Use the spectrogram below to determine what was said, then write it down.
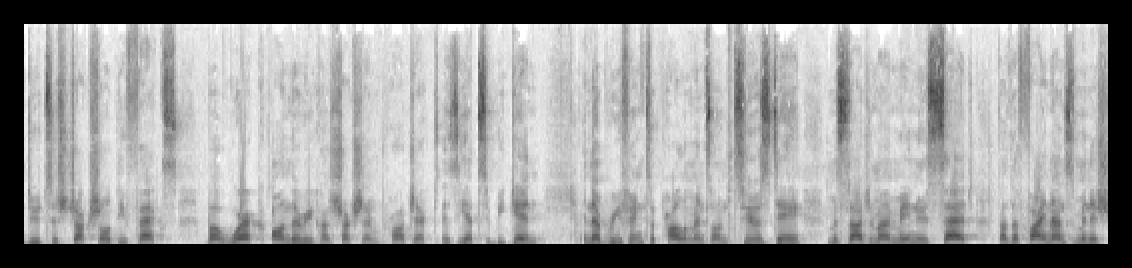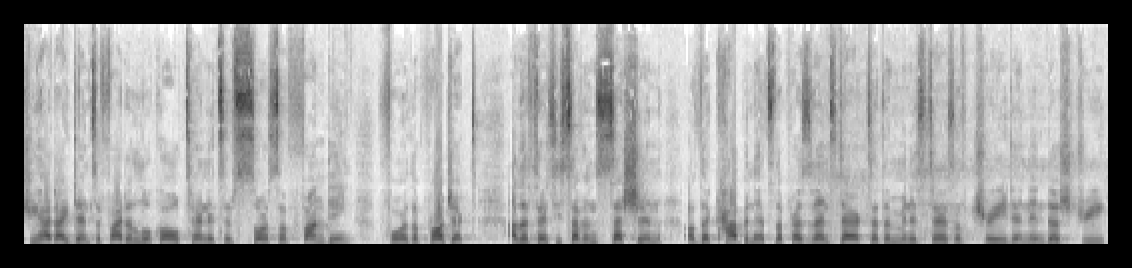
due to structural defects, but work on the reconstruction project is yet to begin. In a briefing to Parliament on Tuesday, Mr. Agyeman-Manu said that the Finance Ministry had identified a local alternative source of funding for the project. At the 37th session of the Cabinet, the President directed the Ministers of Trade and Industry,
